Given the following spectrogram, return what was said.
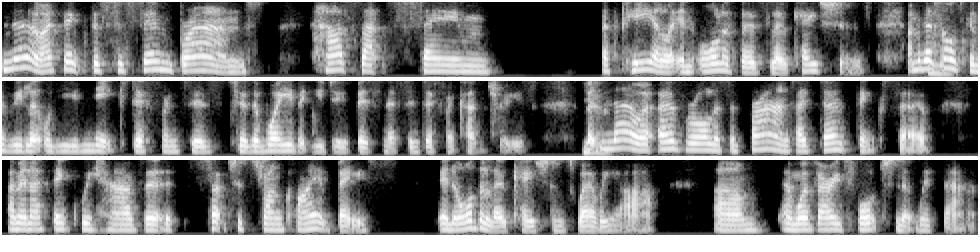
no, I think the Sassoon brand has that same appeal in all of those locations. I mean, there's mm. always going to be little unique differences to the way that you do business in different countries. But yeah. no, overall, as a brand, I don't think so. I mean, I think we have a, such a strong client base in all the locations where we are. Um, and we're very fortunate with that.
